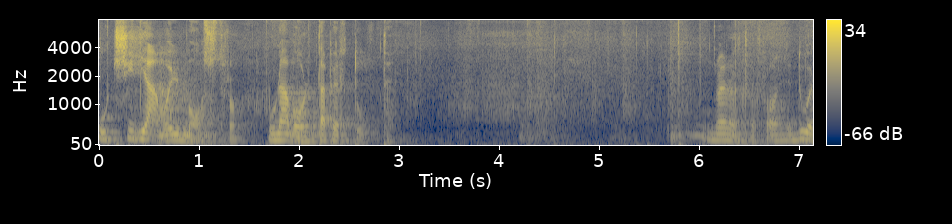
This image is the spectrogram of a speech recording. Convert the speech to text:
uccidiamo il mostro una volta per tutte. Non è un'altra foglia, due.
